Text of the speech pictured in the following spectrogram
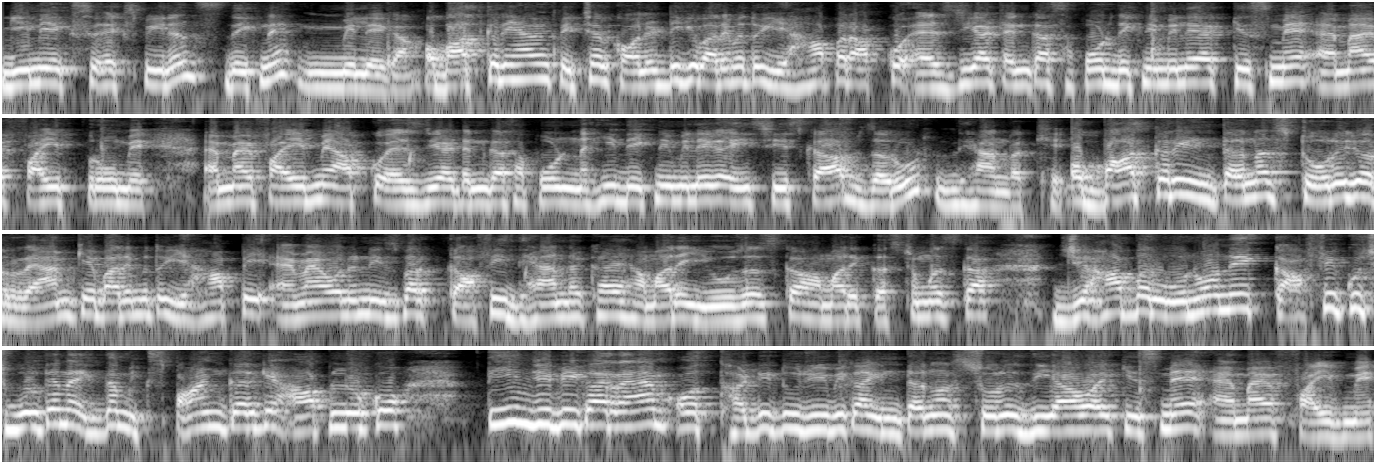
गेमिंग एक्सपीरियंस देखने मिलेगा। और बात करें यहाँ पे पिक्चर क्वालिटी के बारे में तो यहाँ पर आपको एस डी का सपोर्ट देखने मिलेगा। किसमें M M I five pro में एम आई फाइव में आपको एस डी का सपोर्ट नहीं देखने मिलेगा, इस चीज़ का आप ज़रूर ध्यान रखें। और बात करें इंटरनल स्टोरेज और रैम के बारे में तो यहाँ पे एम वाले ने इस बार काफ़ी ध्यान रखा है हमारे यूज़र्स का, हमारे कस्टमर्स का, जहाँ पर उन्होंने काफ़ी कुछ बोलते हैं ना, एकदम एक्सपांड करके आप लोग को तीन का रैम और थर्टी का इंटरनल स्टोरेज दिया हुआ है किसमें एम आई में।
